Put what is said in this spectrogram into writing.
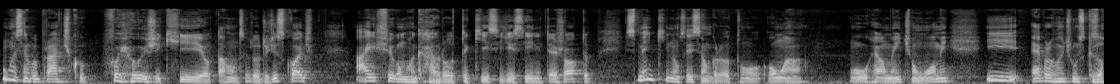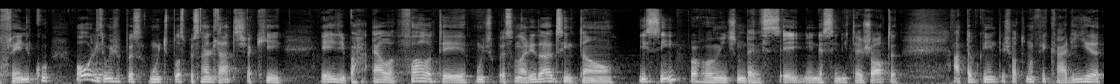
Um exemplo prático foi hoje que eu estava no servidor do Discord, aí chegou uma garota que se disse INTJ, se bem que não sei se é um garoto ou uma ou realmente é um homem, e é provavelmente um esquizofrênico, ou ele tem múltiplas personalidades, já que ele, ela fala ter múltiplas personalidades, então. E sim, provavelmente não deve ser, nem deve ser NTJ, até porque o NTJ não ficaria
